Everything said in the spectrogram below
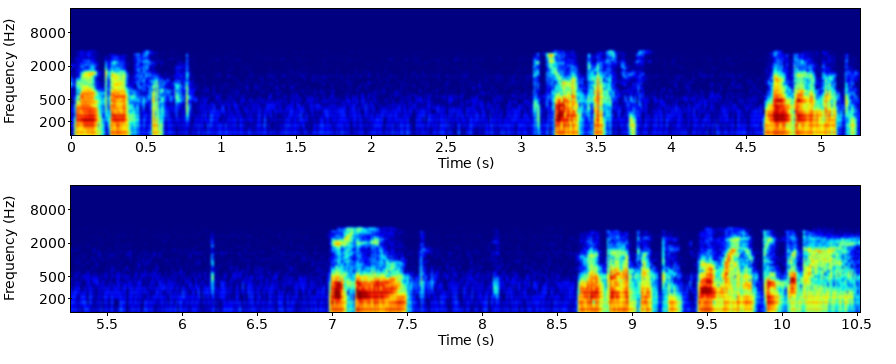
it's not God's fault. But you are prosperous. No doubt about that. You're healed. No doubt about that. Well, why do people die?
